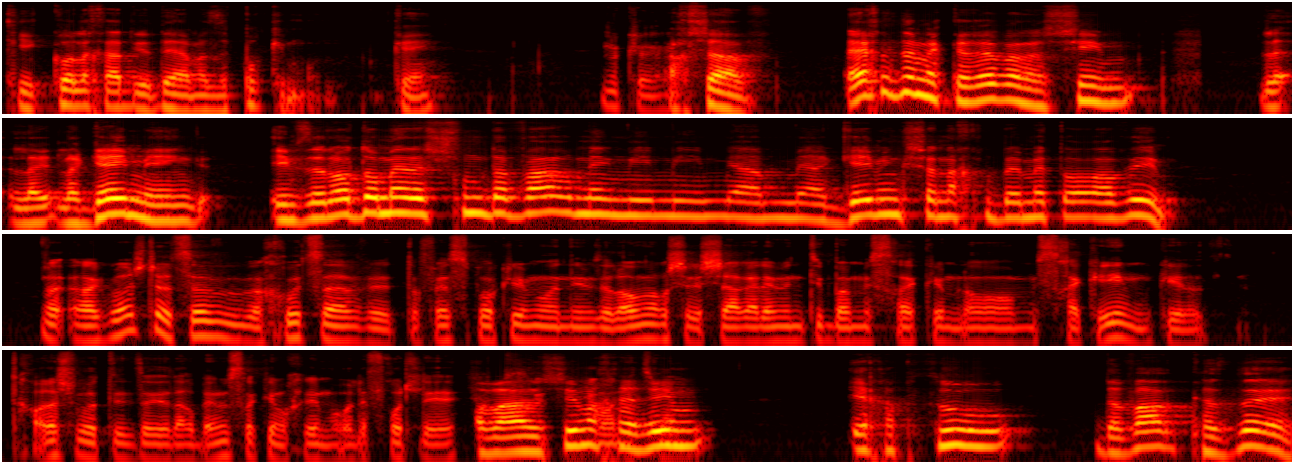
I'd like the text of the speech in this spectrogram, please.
כי כל אחד יודע מה זה פוקימון, אוקיי? אוקיי. עכשיו, איך זה מקרב אנשים לגיימינג, אם זה לא דומה לשום דבר מהגיימינג שאנחנו באמת אוהבים? רק בגלל שאתה יוצא החוצה ותופס פוקימונים, זה לא אומר ששאר האלמנטים במשחק הם לא משחקיים, כאילו, אתה יכול להשוות את זה להרבה משחקים אחרים, או לפחות ל... אבל אנשים אחרים יחפשו דבר כזה,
